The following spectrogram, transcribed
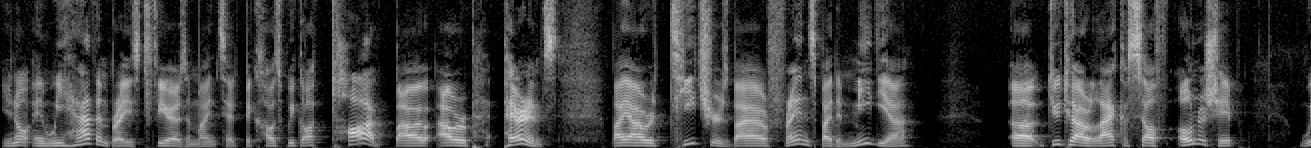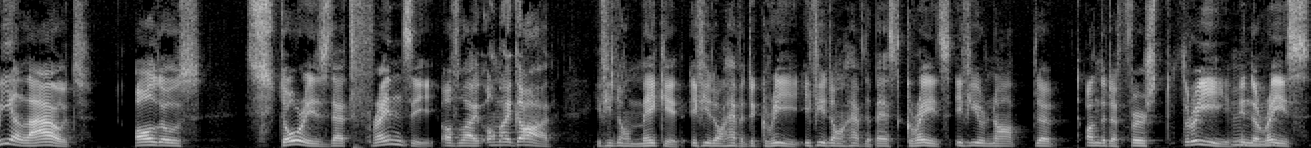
you know, and we have embraced fear as a mindset because we got taught by our pa- parents, by our teachers, by our friends, by the media, uh, due to our lack of self ownership, we allowed all those stories, that frenzy of like, oh my God, if you don't make it, if you don't have a degree, if you don't have the best grades, if you're not the under the first 3 in the race,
